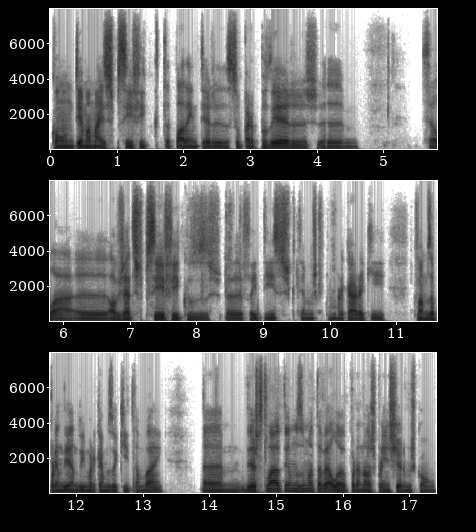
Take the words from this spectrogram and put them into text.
com um tema mais específico que podem ter superpoderes. Uh, sei lá, uh, objetos específicos, uh, feitiços que temos que marcar aqui, que vamos aprendendo e marcamos aqui também. Deste lado temos uma tabela para nós preenchermos com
